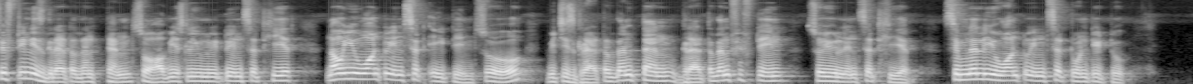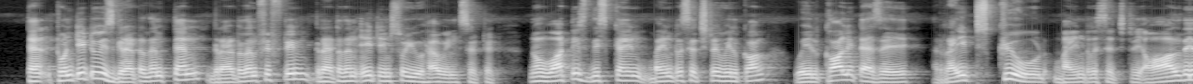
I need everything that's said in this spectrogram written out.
15 is greater than 10. So, obviously you need to insert here. Now you want to insert 18. So, which is greater than 10, greater than 15. So, you will insert here. Similarly, you want to insert 22. 10, 22 is greater than 10, greater than 15, greater than 18. So, you have inserted. Now what is this kind binary search tree we'll call? We'll call it as a right skewed binary search tree. All the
